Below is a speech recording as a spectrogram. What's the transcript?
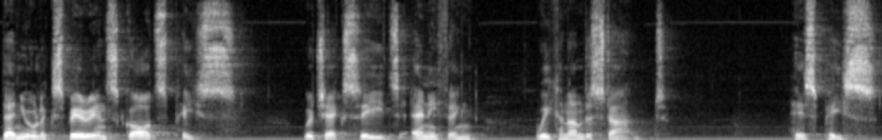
Then you'll experience God's peace which exceeds anything we can understand. His peace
